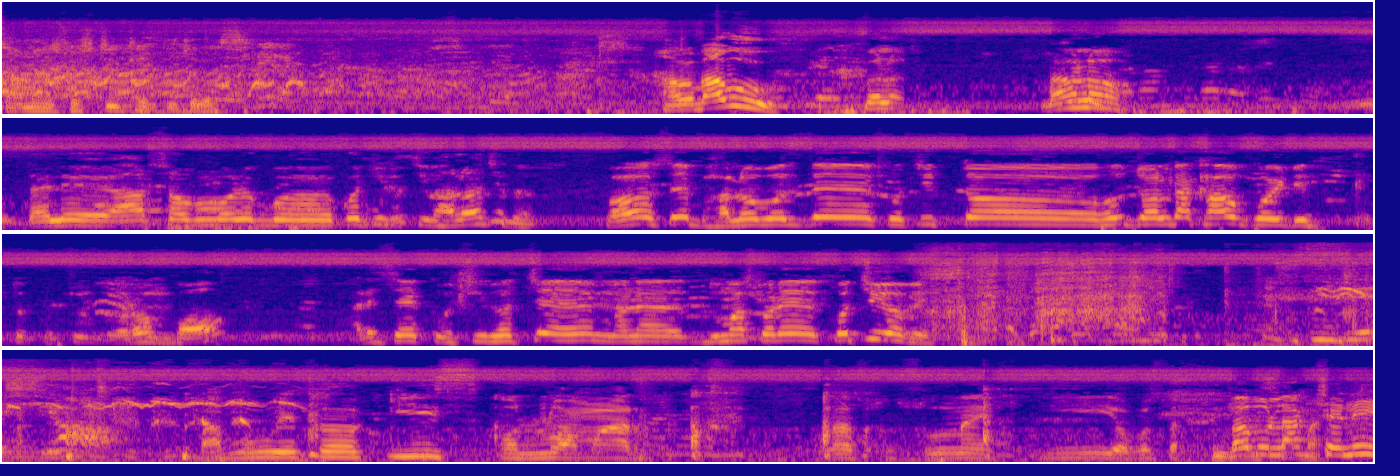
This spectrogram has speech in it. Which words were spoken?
জামাই ষষ্ঠী খেতে চলে আসছে হ্যাঁ বাবু বলো। বলো। তাহলে আর সব মোর কচি টচি ভালো আছে তো? ও সে ভালো বলতে কচির তো হো জলটা খাও কইটি। তো প্রচুর গরম। আরে সে কচির হচ্ছে মানে দু মাস পরে কচি হবে। বাবু এ তো কিস করল আমার। শালা শ্বশুর নাই। কি অবস্থা? বাবু লাগছে নি?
